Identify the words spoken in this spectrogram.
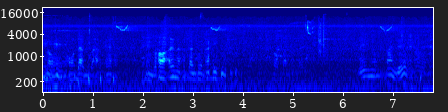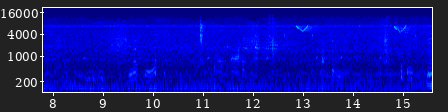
nó họ đần bạn mình họ đấy là đần của ai đây nhóm ban đấy. Mất gì làm chừng ừ.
